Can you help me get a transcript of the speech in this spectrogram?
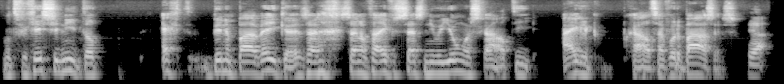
want vergis je niet dat echt binnen een paar weken zijn er, zijn er vijf of zes nieuwe jongens gehaald die eigenlijk gehaald zijn voor de basis. Ja.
